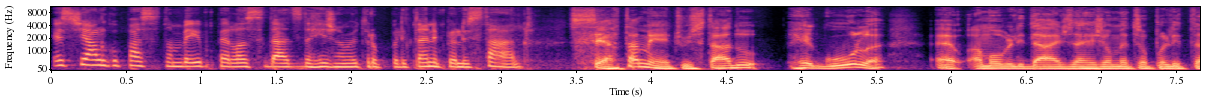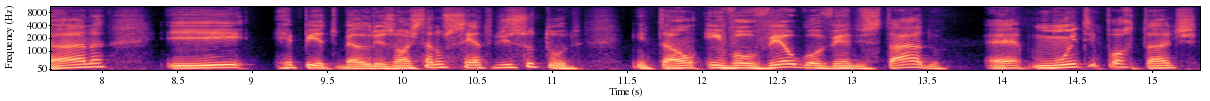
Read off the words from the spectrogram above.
Esse diálogo passa também pelas cidades da região metropolitana e pelo Estado? Certamente. O Estado regula eh, a mobilidade da região metropolitana e, repito, Belo Horizonte está no centro disso tudo. Então, envolver o governo do Estado é muito importante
